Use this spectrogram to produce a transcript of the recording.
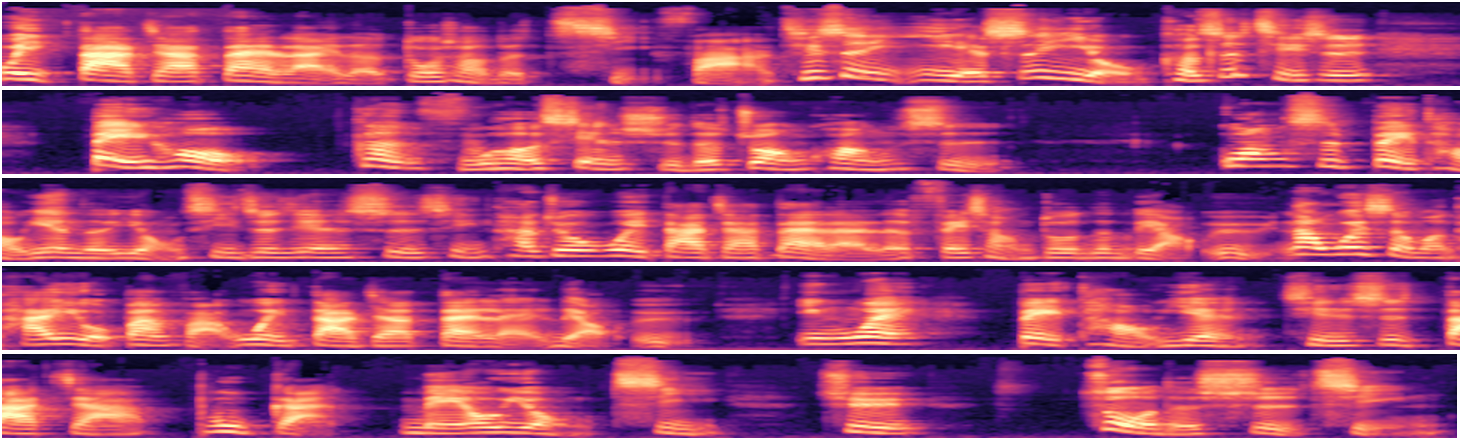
为大家带来了多少的启发？其实也是有，可是其实背后更符合现实的状况是，光是被讨厌的勇气这件事情，它就为大家带来了非常多的疗愈。那为什么它有办法为大家带来疗愈？因为被讨厌其实是大家不敢、没有勇气去做的事情。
